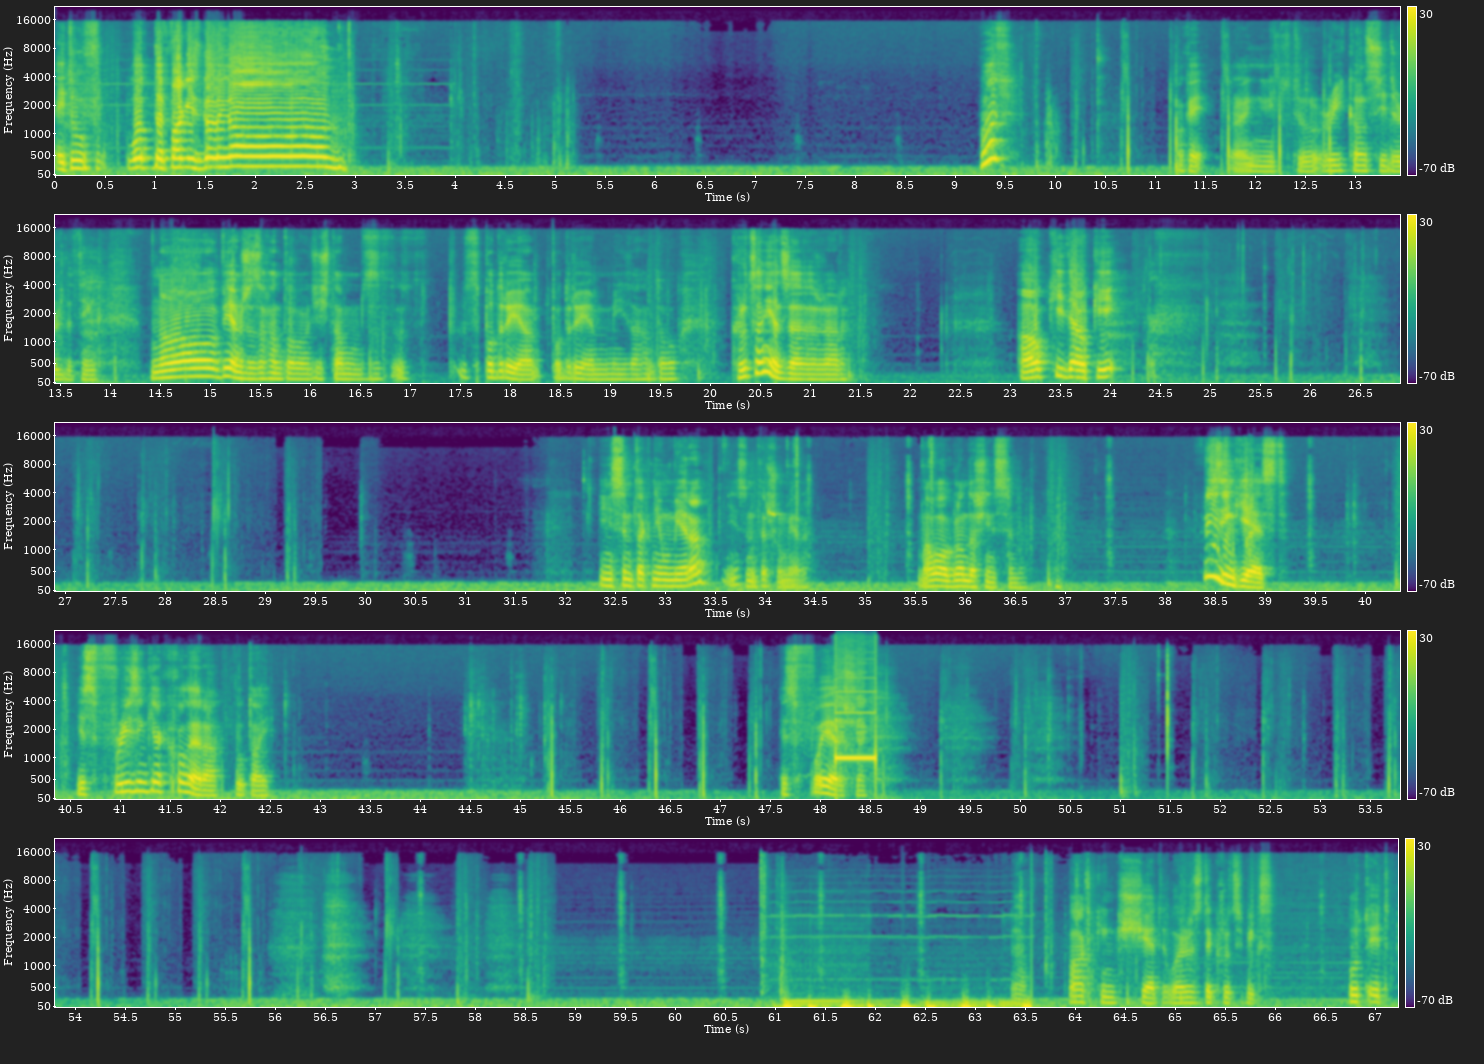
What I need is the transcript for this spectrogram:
Ej, tu... What the fuck is going on? What? Okay, I need to reconsider the thing. No, wiem, że zahantował gdzieś tam z, z podryja, podryjem mi zahantował. Kruca nie zeżar. Okidoki. Insym tak nie umiera? Insym też umiera. Mało oglądasz Insyma. Freezing jest! Jest freezing jak cholera tutaj. Jest w fojersie. Fucking shit, where is the crucifix? Put it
